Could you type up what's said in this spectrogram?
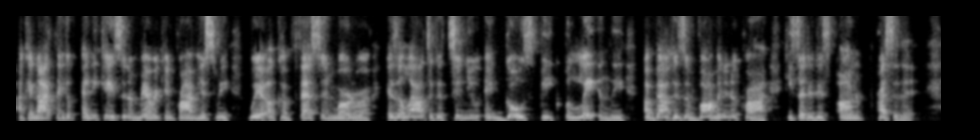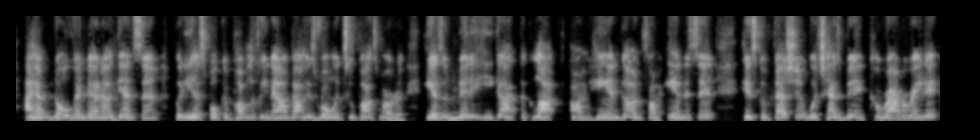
I cannot think of any case in American crime history where a confessing murderer is allowed to continue and go speak blatantly about his involvement in a crime. He said it is unprecedented. I have no vendetta against him, but he has spoken publicly now about his role in Tupac's murder. He has admitted he got the Glock um, handgun from Anderson. His confession, which has been corroborated,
